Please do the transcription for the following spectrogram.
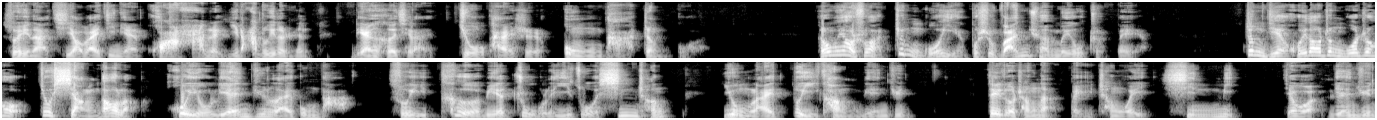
所以呢，齐小白今年夸着一大堆的人联合起来，就开始攻打郑国。可是我们要说啊，郑国也不是完全没有准备啊。郑杰回到郑国之后，就想到了会有联军来攻打，所以特别筑了一座新城，用来对抗联军。这座城呢，被称为新密。结果联军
